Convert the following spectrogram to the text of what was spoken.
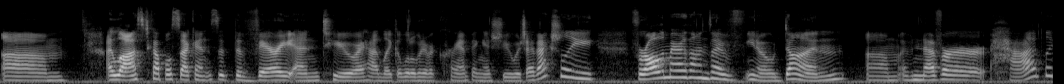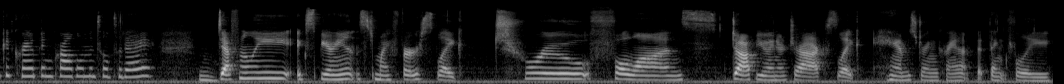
Mm-hmm. Um, I lost a couple seconds at the very end too. I had like a little bit of a cramping issue, which I've actually, for all the marathons I've you know done, um, I've never had like a cramping problem until today. Definitely experienced my first like true full on stop you in your tracks like hamstring cramp, but thankfully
